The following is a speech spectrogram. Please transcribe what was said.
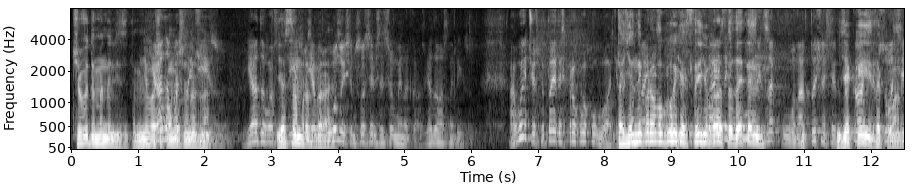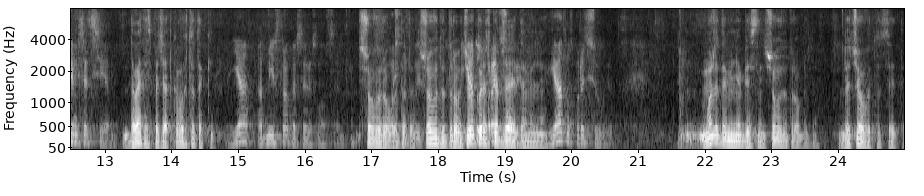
Чого ви до мене лізете? Мені ваша я до допомога вас не не нужна. лізу. Я до вас Я не сам лізу. розбираюсь. Я виконую 777 наказ. Я до вас не лізу. А ви щось питаєтесь провокувати. Та Ви я не провокую, я стою просто, дайте мені- закон, а в точності Який закон? 777. Давайте спочатку, ви хто такий? Я адміністратор сервісного центру. Що ви Ось робите тут? Що ви тут робите? Чого ви перешкоджаєте працюю. мені? Я тут працюю. Можете мені об'яснити, що ви тут робите? Для чого ви тут сидите?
